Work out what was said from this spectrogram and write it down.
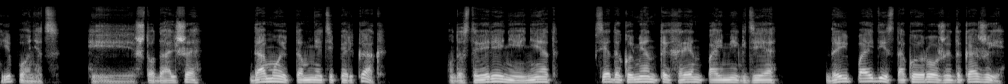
японец. И что дальше? Домой-то мне теперь как? Удостоверения нет, все документы хрен пойми где. Да и пойди с такой рожей докажи,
